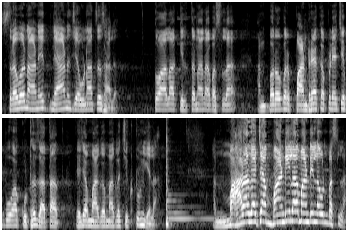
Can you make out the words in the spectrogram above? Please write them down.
श्रवण आणि ज्ञान जेवणाचं झालं. तो आला कीर्तनाला बसला आणि बरोबर पांढऱ्या कपड्याचे बुवा कुठं जातात त्याच्या मागं मागं चिकटून गेला. आणि महाराजाच्या मांडीला मांडी लावून बसला.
